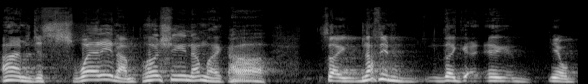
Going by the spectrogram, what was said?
I'm just sweating. I'm pushing. I'm like, oh. It's like nothing, like, uh, you know,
